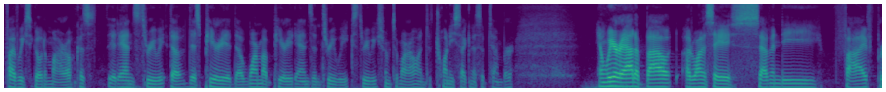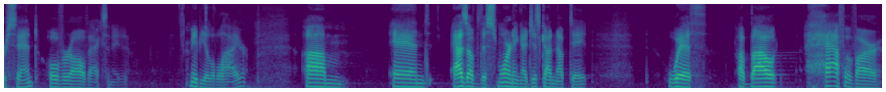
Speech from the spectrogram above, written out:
five weeks ago tomorrow, because it ends three the this period, the warm up period ends in three weeks. Three weeks from tomorrow, on the 22nd of September, and we are at about I'd want to say 75 percent overall vaccinated, maybe a little higher. Um, and as of this morning, I just got an update with about half of our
